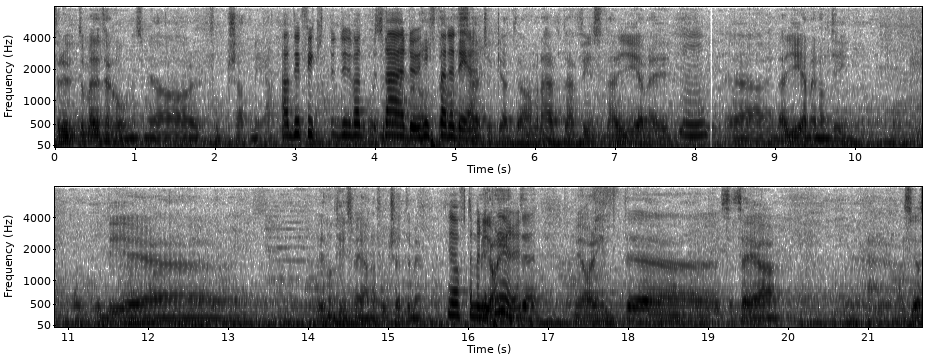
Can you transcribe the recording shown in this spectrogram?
förutom meditationen som jag har fortsatt med. Ja, det, fick, det var där du hittade det. här tycker jag att ja, men det, här, det här finns, det här ger mig, Mm. eh, det här ger mig någonting. Och, och det, det är någonting som jag gärna fortsätter med. Hur ofta Men jag har mediterar du? inte, men jag har inte så att säga, alltså jag,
